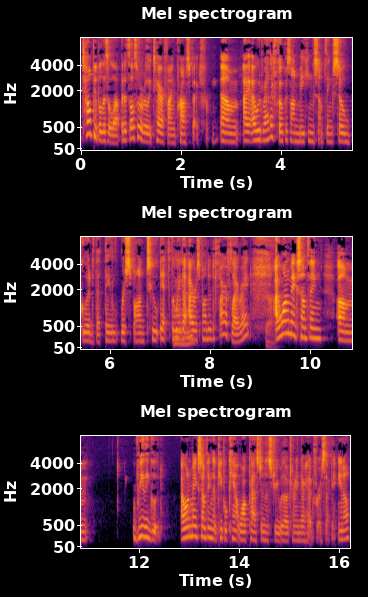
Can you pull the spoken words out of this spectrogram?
tell people this a lot, but it's also a really terrifying prospect for me. Um, I, I would rather focus on making something so good that they respond to it the way that I Mm-hmm. responded to Firefly, right? I want to make something um, really good. I want to make something that people can't walk past in the street without turning their head for a second, you know?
